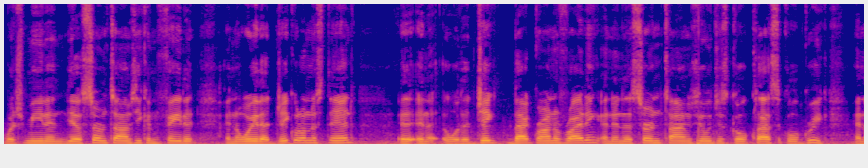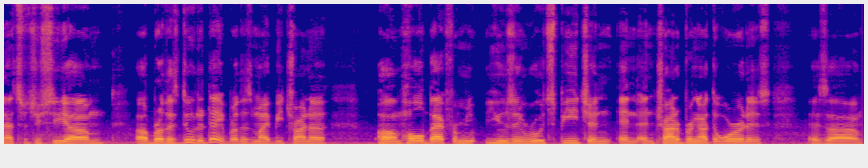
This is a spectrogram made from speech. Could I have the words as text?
which meaning there are certain times he conveyed it in a way that Jake would understand. In a, with a Jake background of writing, and then at certain times he'll just go classical Greek, and that's what you see um, uh, brothers do today. Brothers might be trying to um, hold back from using rude speech and, and, and trying to bring out the word is is uh,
